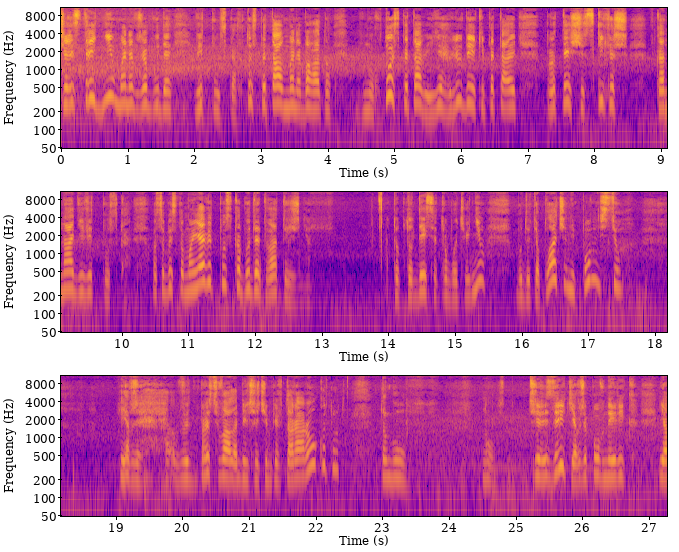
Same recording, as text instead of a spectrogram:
через три дні в мене вже буде відпустка. Хтось питав мене багато, ну хтось питав, і є люди, які питають про те, що скільки ж в Канаді відпустка. Особисто моя відпустка буде два тижні. Тобто 10 робочих днів будуть оплачені повністю. Я вже працювала більше, ніж півтора року тут, тому ну, через рік я вже повний рік я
